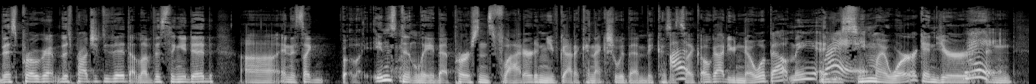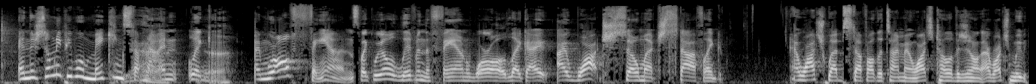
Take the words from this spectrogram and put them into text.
this program, this project you did. I love this thing you did, uh, and it's like instantly that person's flattered, and you've got a connection with them because it's I- like, oh god, you know about me, and Right. you've seen my work, and you're right and and, there's so many people making stuff now and like yeah. And we're all fans like we all live in the fan world like i i watch so much stuff like I watch web stuff all the time. I watch television. I watch movie.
